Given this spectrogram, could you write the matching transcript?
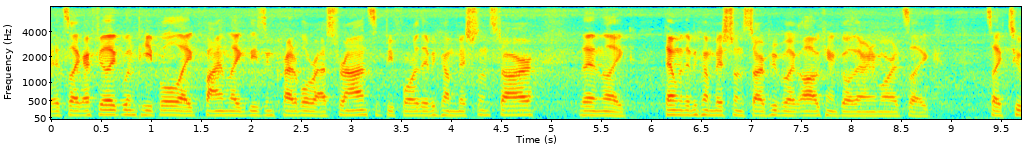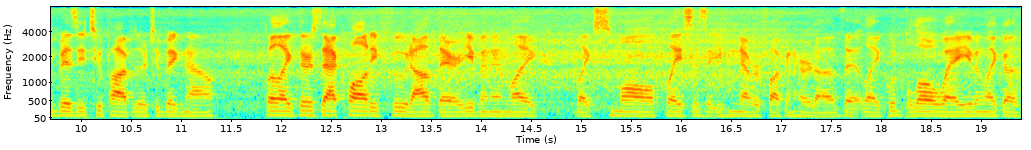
It's like I feel like when people like find like these incredible restaurants before they become Michelin star, then like then when they become Michelin star, people are like, oh, I can't go there anymore. It's like it's like too busy, too popular, too big now. But like there's that quality food out there, even in like like small places that you've never fucking heard of that like would blow away even like a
